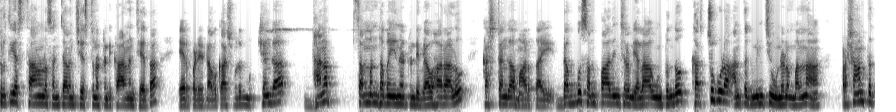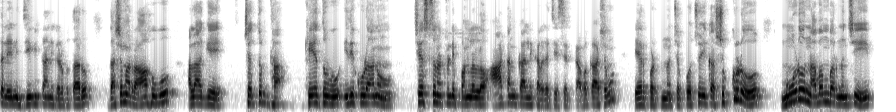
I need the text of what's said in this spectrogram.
తృతీయ స్థానంలో సంచారం చేస్తున్నటువంటి కారణం చేత ఏర్పడే అవకాశం ఉంటుంది. ముఖ్యంగా ధన సంబంధమైనటువంటి వ్యవహారాలు కష్టంగా మారుతాయి. డబ్బు సంపాదించడం ఎలా ఉంటుందో ఖర్చు కూడా అంతకు మించి ఉండడం వలన ప్రశాంతత లేని జీవితాన్ని గడుపుతారు. దశమ రాహువు అలాగే చతుర్థ కేతువు ఇది కూడాను చేస్తున్నటువంటి పనులలో ఆటంకాల్ని కలగజేసే అవకాశము ఏర్పడుతుందని చెప్పవచ్చు ఇక శుక్రుడు మూడు నవంబర్ నుంచి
